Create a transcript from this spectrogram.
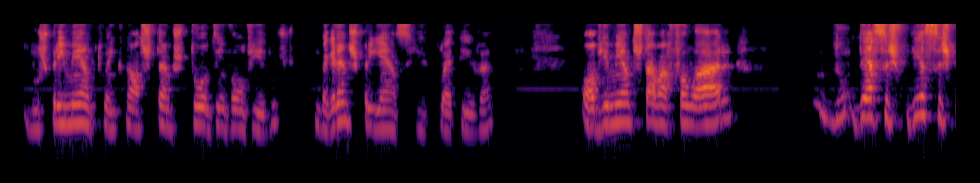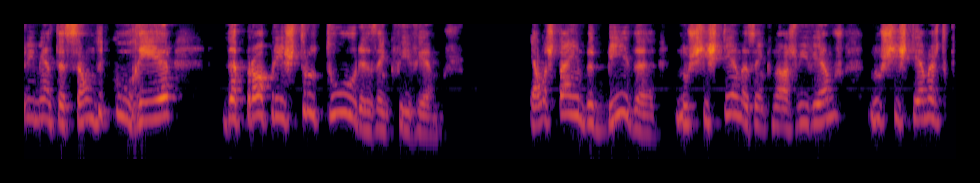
do experimento em que nós estamos todos envolvidos, uma grande experiência coletiva, obviamente estava a falar do, dessa, dessa experimentação decorrer da própria estruturas em que vivemos. Ela está embebida nos sistemas em que nós vivemos, nos sistemas de que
